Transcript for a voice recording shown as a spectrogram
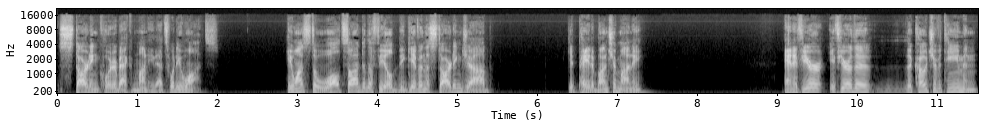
starting quarterback money. That's what he wants. He wants to waltz onto the field, be given the starting job, get paid a bunch of money, and if you're if you're the the coach of a team and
